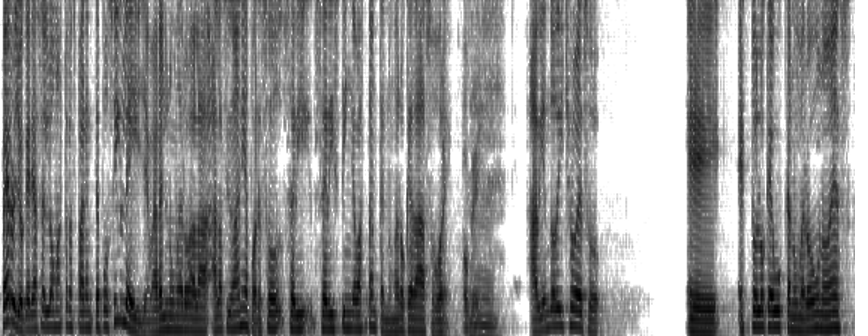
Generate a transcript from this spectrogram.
pero yo quería ser lo más transparente posible y llevar el número a la, a la ciudadanía. Por eso se, di- se distingue bastante el número que da sobre. Ok. Habiendo dicho eso, eh, esto lo que busca, número uno, es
